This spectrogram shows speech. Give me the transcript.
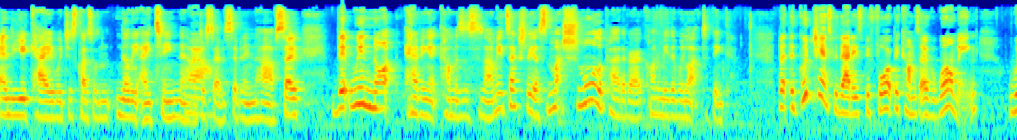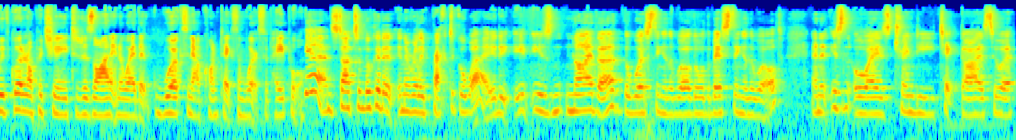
and the UK, which is close on nearly 18 now, Wow. just over 17 and a half. So that we're not having it come as a tsunami. It's actually a much smaller part of our economy than we like to think. But the good chance with that is before it becomes overwhelming, we've got an opportunity to design it in a way that works in our context and works for people. Yeah, and start to look at it in a really practical way. It, it is neither the worst thing in the world or the best thing in the world, and it isn't always trendy tech guys who are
